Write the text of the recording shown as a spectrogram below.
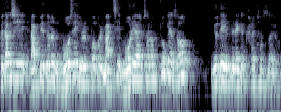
그 당시 랍비들은 모세 율법을 마치 모래알처럼 쪼개서 유대인들에게 가르쳤어요.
